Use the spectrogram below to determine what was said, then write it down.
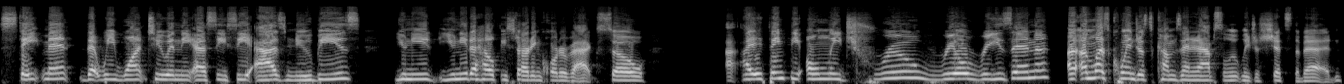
statement that we want to in the SEC as newbies, you need you need a healthy starting quarterback. So I think the only true, real reason, unless Quinn just comes in and absolutely just shits the bed,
